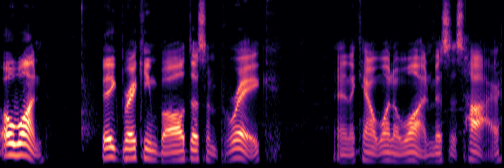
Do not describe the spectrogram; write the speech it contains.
Oh one, big breaking ball doesn't break, and the count one and one misses high.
